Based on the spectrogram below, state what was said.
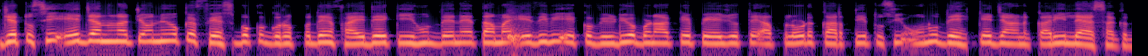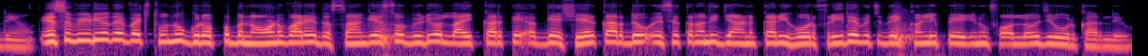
ਜੇ ਤੁਸੀਂ ਇਹ ਜਾਣਨਾ ਚਾਹੁੰਦੇ ਹੋ ਕਿ ਫੇਸਬੁੱਕ ਗਰੁੱਪ ਦੇ ਫਾਇਦੇ ਕੀ ਹੁੰਦੇ ਨੇ, ਤਾਂ ਮੈਂ ਇਹਦੀ ਵੀ ਇੱਕ ਵੀਡੀਓ ਬਣਾ ਕੇ ਪੇਜ ਉੱਤੇ ਅਪਲੋਡ ਕਰਤੀ, ਤੁਸੀਂ ਉਹਨੂੰ ਦੇਖ ਕੇ ਜਾਣਕਾਰੀ ਲੈ ਸਕਦੇ ਹੋ। ਇਸ ਵੀਡੀਓ ਦੇ ਵਿੱਚ ਤੁਹਾਨੂੰ ਗਰੁੱਪ ਬਣਾਉਣ ਬਾਰੇ ਦੱਸਾਂਗੇ, ਸੋ ਵੀਡੀਓ ਲਾਈਕ ਕਰਕੇ ਅੱਗੇ ਸ਼ੇਅਰ ਕਰ ਦਿਓ, ਇਸੇ ਤਰ੍ਹਾਂ ਦੀ ਜਾਣਕਾਰੀ ਹੋਰ ਫ੍ਰੀ ਦੇ ਵਿੱਚ ਦੇਖਣ ਲਈ ਪੇਜ ਨੂੰ ਫੋਲੋ ਜ਼ਰੂਰ ਕਰ ਲਿਓ।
